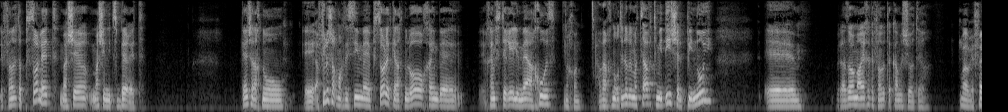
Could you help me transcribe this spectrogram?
לפנות את הפסולת מאשר מה שהיא נצברת. כן, שאנחנו, אפילו שאנחנו מכניסים אה, פסולת, כי אנחנו לא חיים בחיים סטריליים 100%. נכון. אבל אנחנו רוצים להיות במצב תמידי של פינוי, אה, ולעזור למערכת לפנות אותה כמה שיותר. וואו יפה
